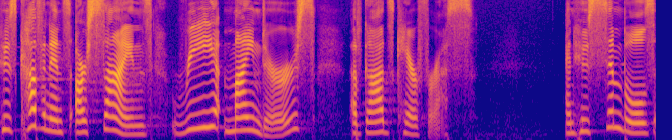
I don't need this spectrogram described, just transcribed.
whose covenants are signs, reminders of God's care for us, and whose symbols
